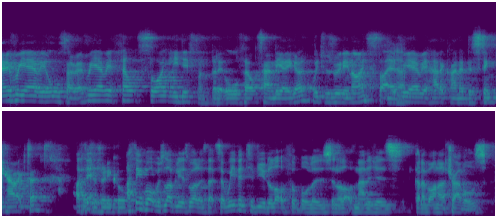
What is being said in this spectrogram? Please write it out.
every area also, every area felt slightly different, but it all felt San Diego, which was really nice. Like yeah. every area had a kind of distinct character. I think, was really cool. I think what was lovely as well is that so we've interviewed a lot of footballers and a lot of managers kind of on our travels,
